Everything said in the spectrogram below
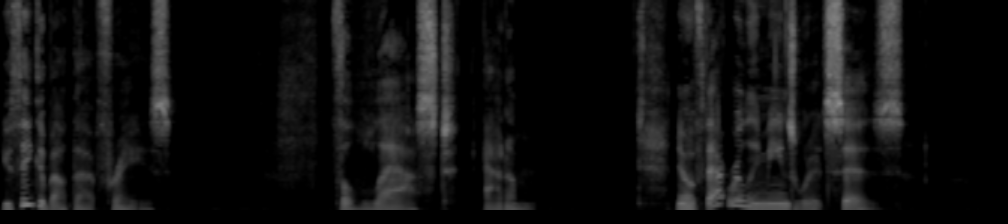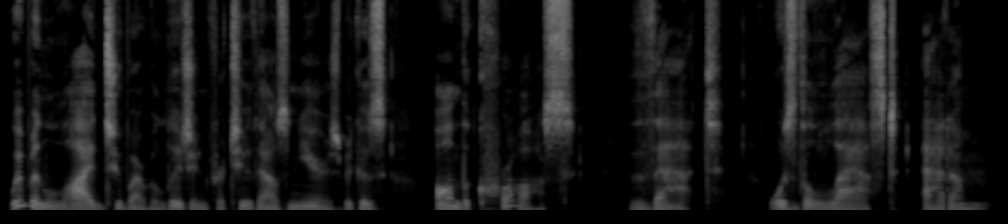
You think about that phrase. The last Adam. Now, if that really means what it says, we've been lied to by religion for 2,000 years because on the cross, that was the last Adam.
